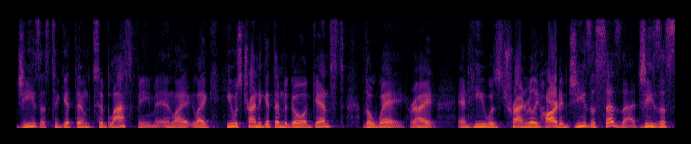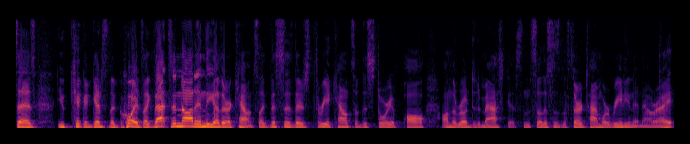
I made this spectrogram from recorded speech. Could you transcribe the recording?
Jesus, to get them to blaspheme. And like like he was trying to get them to go against the way, right? And he was trying really hard and jesus says that. Jesus says you kick against the goads. Like that's not in the other accounts. Like this is there's three accounts of this story of paul on the road to damascus and so this is the third time we're reading it now right?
